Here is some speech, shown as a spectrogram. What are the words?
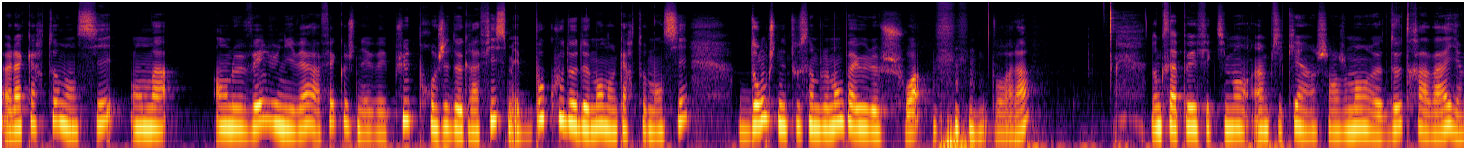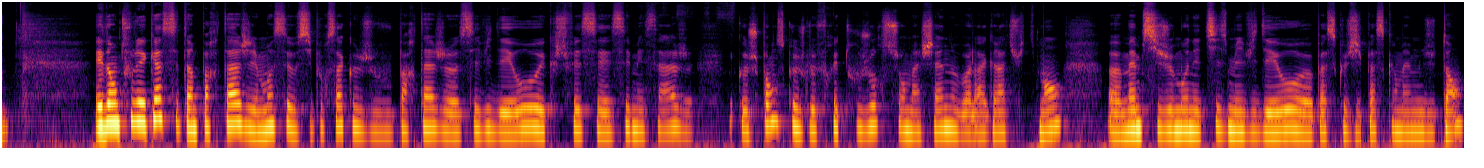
euh, la cartomancie, on m'a enlevé, l'univers a fait que je n'avais plus de projet de graphisme et beaucoup de demandes en cartomancie, donc je n'ai tout simplement pas eu le choix. voilà. Donc ça peut effectivement impliquer un changement euh, de travail. Et dans tous les cas, c'est un partage, et moi c'est aussi pour ça que je vous partage euh, ces vidéos et que je fais ces, messages, et que je pense que je le ferai toujours sur ma chaîne, voilà, gratuitement, euh, même si je monétise mes vidéos parce que j'y passe quand même du temps,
